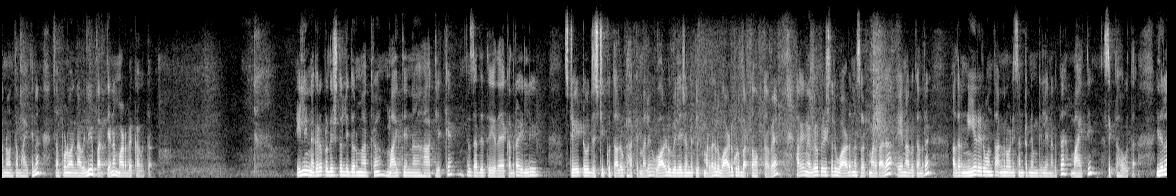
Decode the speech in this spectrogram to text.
ಅನ್ನುವಂಥ ಮಾಹಿತಿನ ಸಂಪೂರ್ಣವಾಗಿ ನಾವಿಲ್ಲಿ ಭರ್ತಿಯನ್ನು ಮಾಡಬೇಕಾಗುತ್ತೆ. ಇಲ್ಲಿ ನಗರ ಪ್ರದೇಶದಲ್ಲಿದ್ದವ್ರು ಮಾತ್ರ ಮಾಹಿತಿಯನ್ನು ಹಾಕಲಿಕ್ಕೆ ಸಾಧ್ಯತೆ ಇದೆ. ಯಾಕಂದರೆ ಇಲ್ಲಿ ಸ್ಟೇಟು, ಡಿಸ್ಟಿಕ್ಕು, ತಾಲೂಕು ಹಾಕಿದ ಮೇಲೆ ವಾರ್ಡು, ವಿಲೇಜ್ ಅಂತ ಕ್ಲಿಕ್ ಮಾಡಿದಾಗ ಅಲ್ಲಿ ವಾರ್ಡ್ ಕೂಡ ಬರ್ತಾ ಹೋಗ್ತವೆ. ಹಾಗಾಗಿ ನಗರ ಪ್ರದೇಶದಲ್ಲಿ ವಾರ್ಡನ್ನು ಸೆಲೆಕ್ಟ್ ಮಾಡಿದಾಗ ಏನಾಗುತ್ತೆ ಅಂದರೆ ಅದರ ನಿಯರ್ ಇರುವಂಥ ಅಂಗನವಾಡಿ ಸೆಂಟರ್ ನಿಮ್ಗೆ ಇಲ್ಲಿ ಏನಾಗುತ್ತೆ ಮಾಹಿತಿ ಸಿಗ್ತಾ ಹೋಗುತ್ತೆ. ಇದೆಲ್ಲ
